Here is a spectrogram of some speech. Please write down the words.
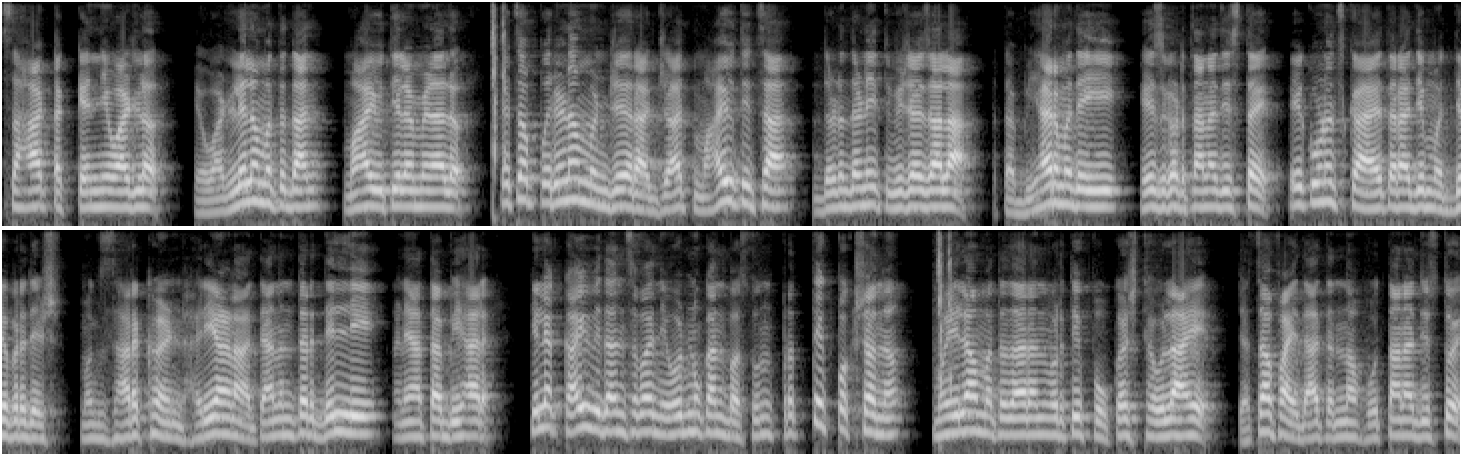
सहा टक्क्यांनी वाढलं. हे वाढलेलं मतदान महायुतीला मिळालं. त्याचा परिणाम म्हणजे राज्यात महायुतीचा दणदणीत विजय झाला. आता बिहारमध्येही हेच घडताना दिसतंय. एकूणच काय तर आधी मध्य प्रदेश मग झारखंड हरियाणा त्यानंतर दिल्ली आणि आता बिहार. गेल्या काही विधानसभा निवडणुकांपासून प्रत्येक पक्षानं महिला मतदारांवरती फोकस ठेवला आहे. ज्याचा फायदा त्यांना होताना दिसतोय.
